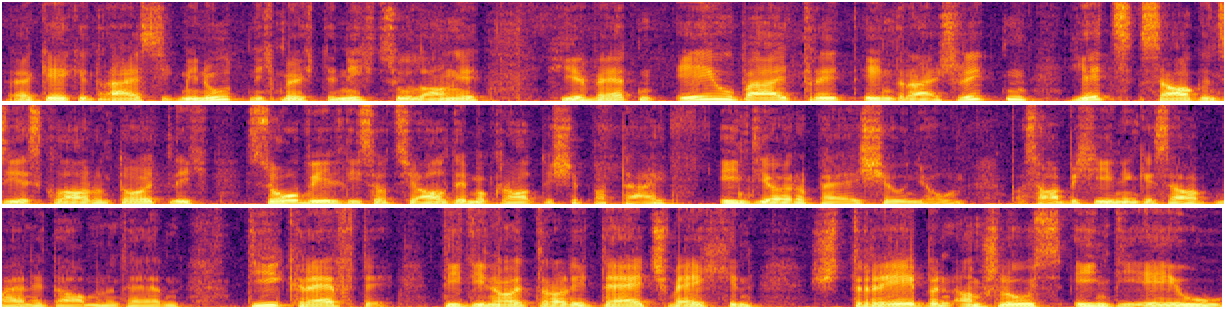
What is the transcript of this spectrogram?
äh, gegen 30 Minuten, ich möchte nicht zu lange hier werden EU-Beitritt in drei Schritten. Jetzt sagen Sie es klar und deutlich, so will die Sozialdemokratische Partei in die Europäische Union. Was habe ich Ihnen gesagt, meine Damen und Herren? Die Kräfte, die die Neutralität schwächen, streben am Schluss in die EU.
